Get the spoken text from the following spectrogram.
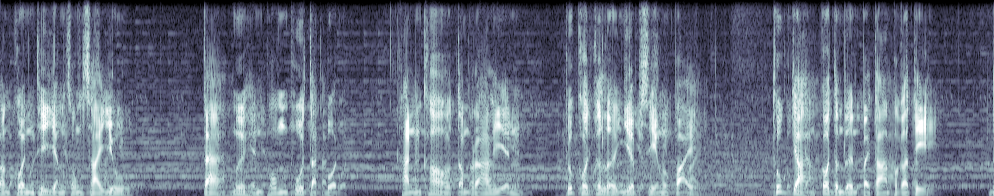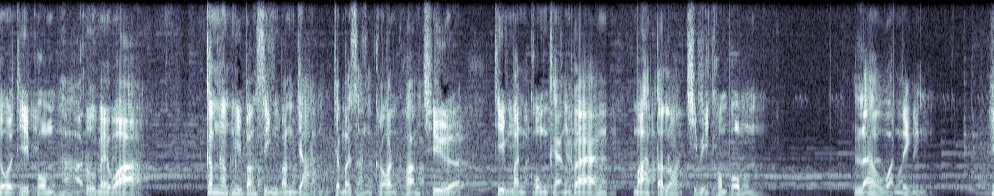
บางคนที่ยังสงสัยอยู่ แต่เมื่อเห็นผมพูดตัดบท หันเข้าตำราเรียน ทุกคนก็เลยเงียบเสียงลงไป ทุกอย่างก็ดำเนินไปตามปกติ โดยที่ผมหารู้ไม่ว่ากำลังมีบางสิ่งบางอย่างจะมาสั่นคลอนความเชื่อที่มั่นคงแข็งแรงมาตลอดชีวิตของผม แล้ววันหนึ่ง เห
